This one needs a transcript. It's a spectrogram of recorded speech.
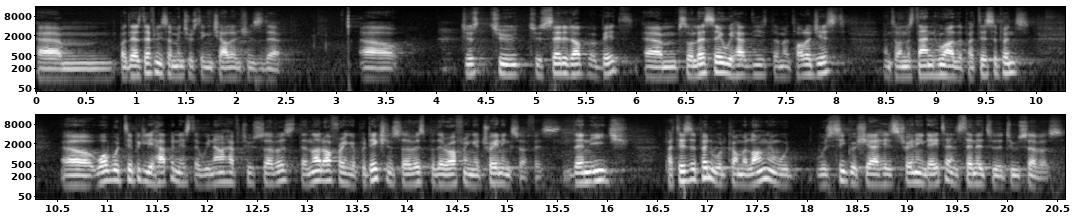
um, but there's definitely some interesting challenges there. Uh, just to, to set it up a bit, um, so let's say we have these dermatologists, and to understand who are the participants, uh, what would typically happen is that we now have two servers. They're not offering a prediction service, but they're offering a training service. Then each participant would come along and would, would secret share his training data and send it to the two servers.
